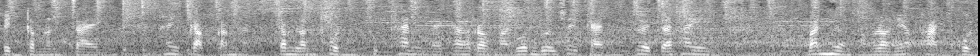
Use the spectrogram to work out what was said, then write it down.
เป็นกำลังใจให้กับกำลังกำลังคนทุกท่านนะคะเรามาร่วมด้วยช่วยกัน เพื่อจะให้บ้านเมืองของเราเนี่ยผ่านพ้น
